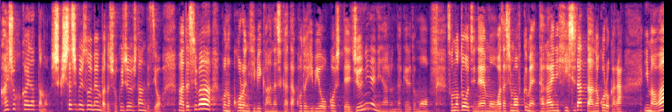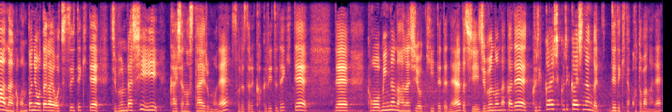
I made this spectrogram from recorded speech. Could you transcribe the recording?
会食会だったの。久しぶりにそういうメンバーで食事をしたんですよ、まあ、私はこの心に響く話し方ことひびを起こして12年になるんだけれどもその当時ねもう私も含め互いに必死だったあの頃から今はなんか本当にお互い落ち着いてきて自分らしい会社のスタイルもねそれぞれ確立できてでこうみんなの話を聞いててね私自分の中で繰り返し繰り返しなんか出てきた言葉がね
